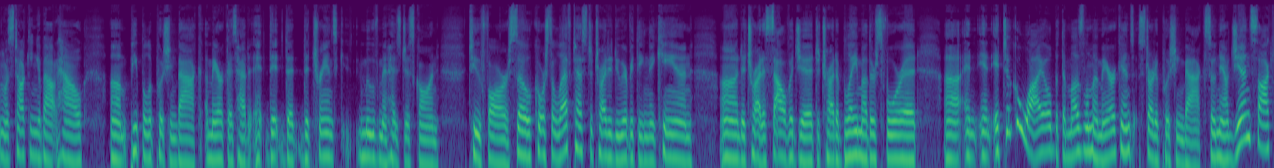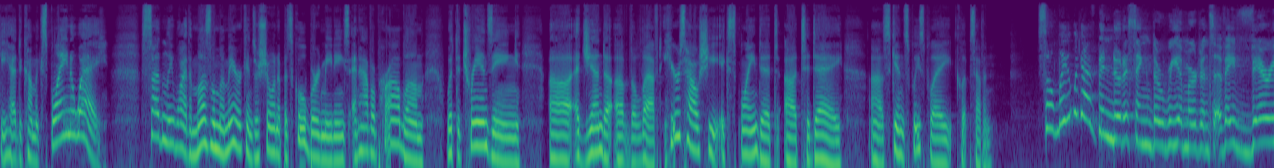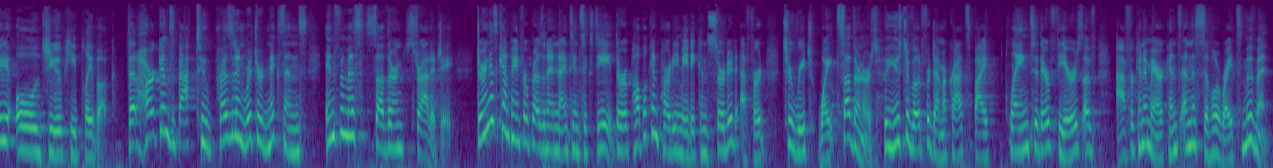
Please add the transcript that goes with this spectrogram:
I was talking about how um, people are pushing back. America's had the, the, the trans movement has just gone too far. So of course the left has to try to do everything they can uh, to try to salvage it, to try to blame others for it. Uh, and and it took a while, but the Muslim Americans started pushing back. So now Jen Psaki had to come explain away suddenly why the Muslim Americans are showing up at school board meetings and have a problem with the transing uh, agenda of the left. Here's how she explained it uh, today today. Uh, Skins, please play clip seven. So lately, I've been noticing the reemergence of a very old GOP playbook that harkens back to President Richard Nixon's infamous Southern strategy. During his campaign for president in 1968, the Republican Party made a concerted effort to reach white Southerners who used to vote for Democrats by playing to their fears of African Americans and the civil rights movement.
